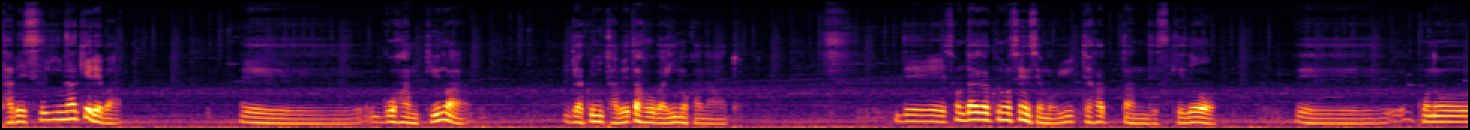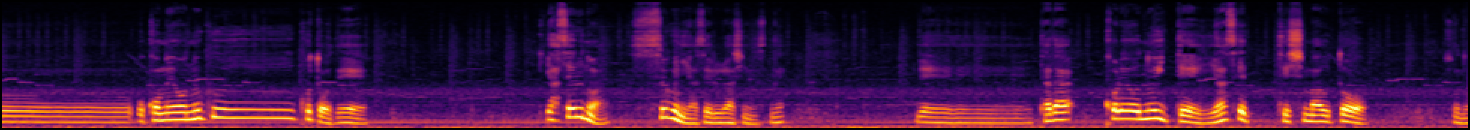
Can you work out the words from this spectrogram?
食べ過ぎなければえー、ご飯っていうのは逆に食べた方がいいのかなと。でその大学の先生も言ってはったんですけど、えー、このお米を抜くことで痩せるのはすぐに痩せるらしいんですね。でただこれを抜いて痩せてしまうとその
